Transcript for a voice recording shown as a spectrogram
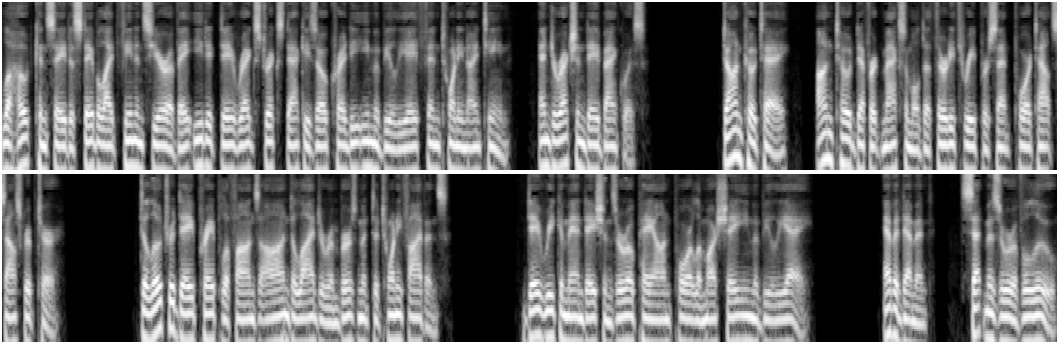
La Haut Conseil de stabilité financière avait édicté des règles strictes d'acquis au crédit immobilier fin 2019, en direction des banques. Don côté, un taux d'effort maximal de 33% pour tout souscripteur. De l'autre des pré plafonds à délai de remboursement de 25 ans. Des recommandations européennes pour le marché immobilier. Évidemment, cette mesure voulue,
